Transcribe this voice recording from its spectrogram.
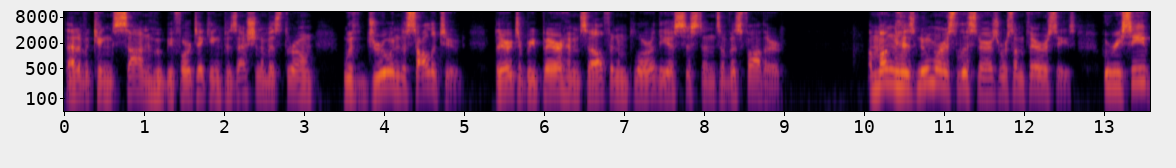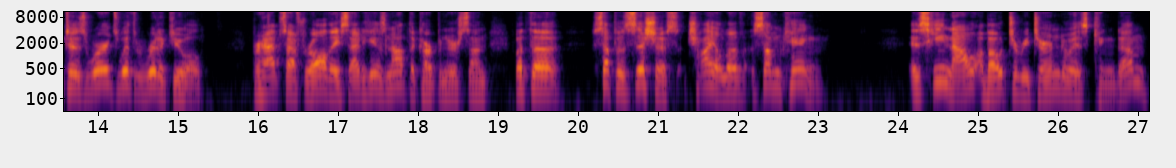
that of a king's son who, before taking possession of his throne, withdrew into solitude, there to prepare himself and implore the assistance of his Father. Among his numerous listeners were some Pharisees, who received his words with ridicule. Perhaps, after all, they said, he is not the carpenter's son, but the supposititious child of some king. Is he now about to return to his kingdom?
